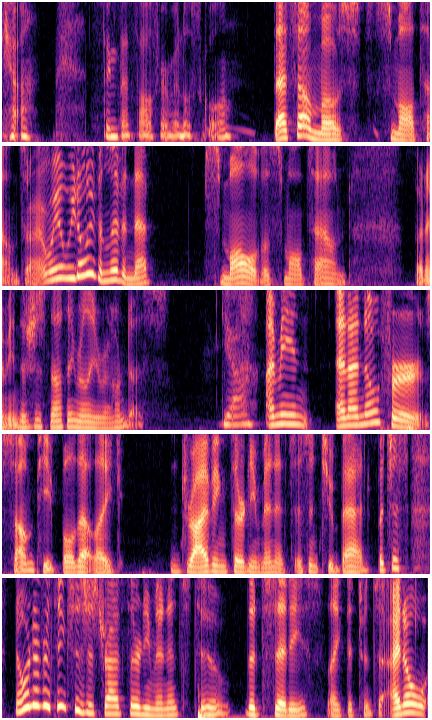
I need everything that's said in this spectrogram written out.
yeah, I think that's all for middle school. That's how most small towns are. We we don't even live in that small of a small town, but I mean, there's just nothing really around us. Yeah. I mean, and I know for some people that like driving 30 minutes isn't too bad, but just no one ever thinks to just drive 30 minutes to the cities like the Twin Cities. I know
